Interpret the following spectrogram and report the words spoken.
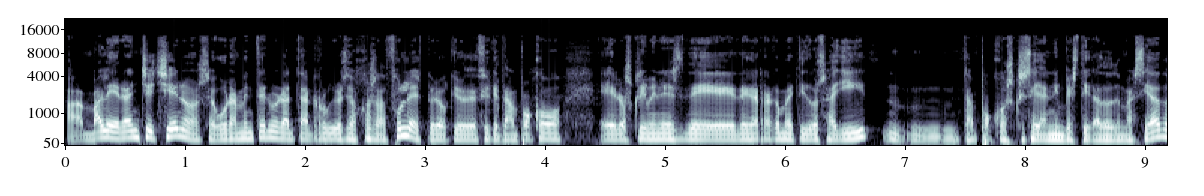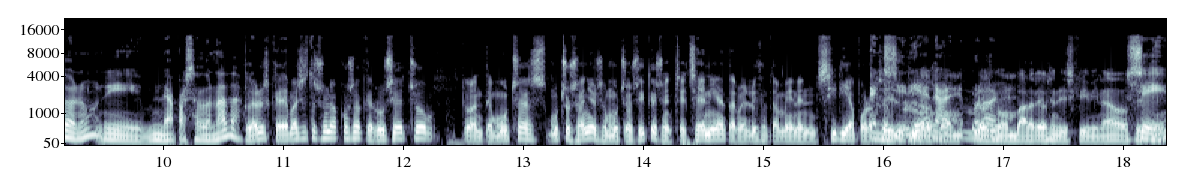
Ah, vale, eran chechenos, seguramente no eran tan rubios de ojos azules, pero quiero decir que tampoco eh, los crímenes de, guerra cometidos allí mm, tampoco es que se hayan investigado demasiado, ¿no? Ni, ha pasado nada. Claro, es que además esto es una cosa que Rusia ha hecho durante muchos muchos años en muchos sitios. En Chechenia, también lo hizo también en Siria, por los, bombardeos indiscriminados. Sí,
